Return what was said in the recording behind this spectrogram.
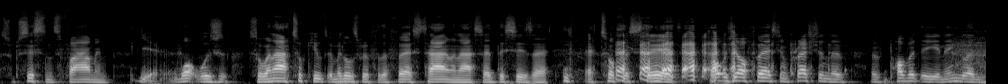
subsistence farming. Yeah. What was so when I took you to Middlesbrough for the first time and I said this is a, a tough estate? what was your first impression of, of poverty in England?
